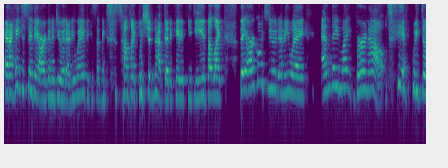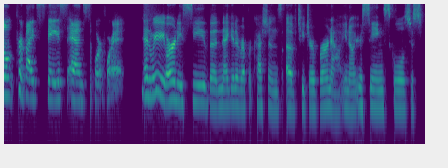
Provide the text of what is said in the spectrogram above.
and I hate to say they are going to do it anyway, because that makes it sound like we shouldn't have dedicated PD, but like they are going to do it anyway. And they might burn out if we don't provide space and support for it. And we already see the negative repercussions of teacher burnout. You know, you're seeing schools just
